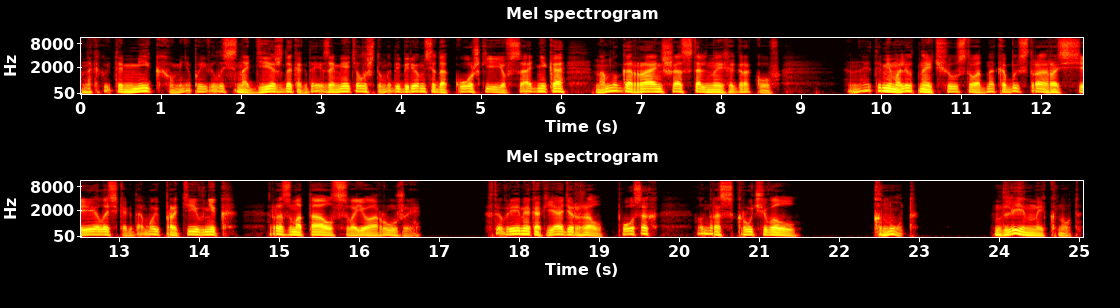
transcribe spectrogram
На какой-то миг у меня появилась надежда, когда я заметил, что мы доберемся до кошки ее всадника намного раньше остальных игроков. На это мимолетное чувство, однако, быстро рассеялось, когда мой противник размотал свое оружие. В то время как я держал посох, он раскручивал кнут. Длинный кнут.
